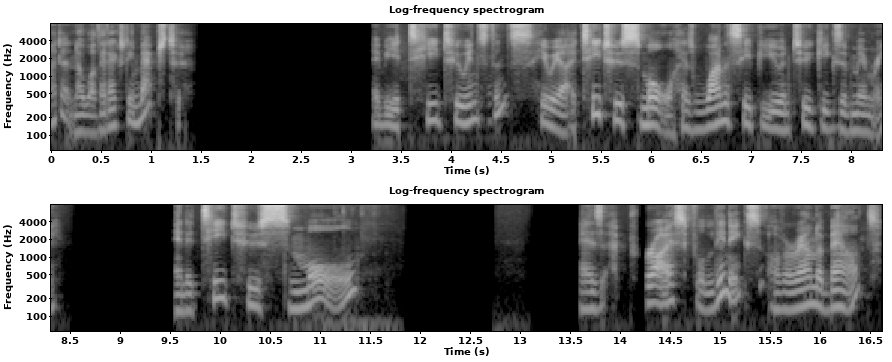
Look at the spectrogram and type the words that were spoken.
I don't know what that actually maps to. Maybe a T2 instance. Here we are. A T2 small has one CPU and two gigs of memory. And a T2 small has a price for Linux of around about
